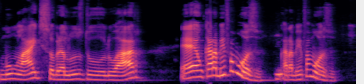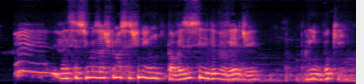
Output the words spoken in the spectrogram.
Moonlight sobre a luz do luar. É um cara bem famoso, um cara bem famoso. É, esses filmes eu acho que não assisti nenhum. Talvez esse livro verde, Green Book.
